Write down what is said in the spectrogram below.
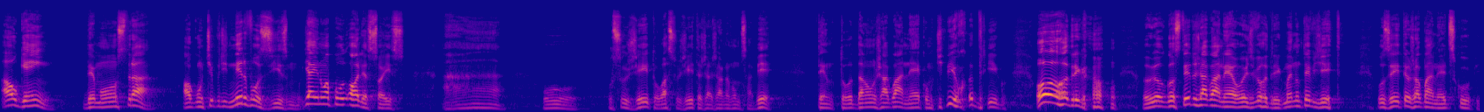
alguém demonstra algum tipo de nervosismo. E aí numa, olha só isso. Ah, o, o sujeito ou a sujeita, já já nós vamos saber, tentou dar um jaguané, como diria o Rodrigo. Ô, Rodrigão, eu gostei do jaguané hoje, viu, Rodrigo? Mas não teve jeito. Usei teu jaguané, desculpe.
